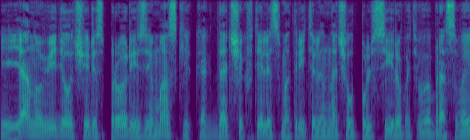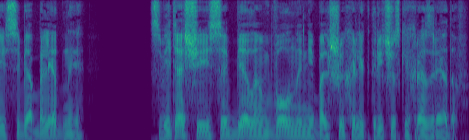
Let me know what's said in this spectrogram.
И Ян увидел через прорези маски, как датчик в теле смотрителя начал пульсировать, выбрасывая из себя бледные, светящиеся белым волны небольших электрических разрядов.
